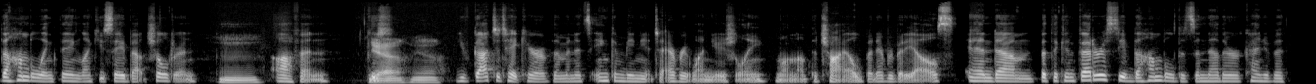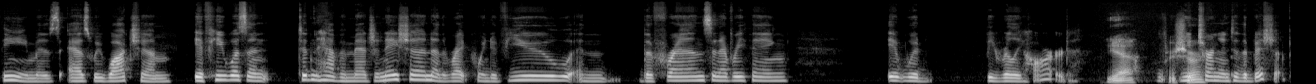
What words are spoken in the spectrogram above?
the humbling thing, like you say about children, mm. often. Yeah, yeah. You've got to take care of them, and it's inconvenient to everyone usually. Well, not the child, but everybody else. And um, but the Confederacy of the humbled is another kind of a theme. Is as we watch him, if he wasn't didn't have imagination and the right point of view and the friends and everything, it would be really hard. Yeah, for sure. You turn into the bishop.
